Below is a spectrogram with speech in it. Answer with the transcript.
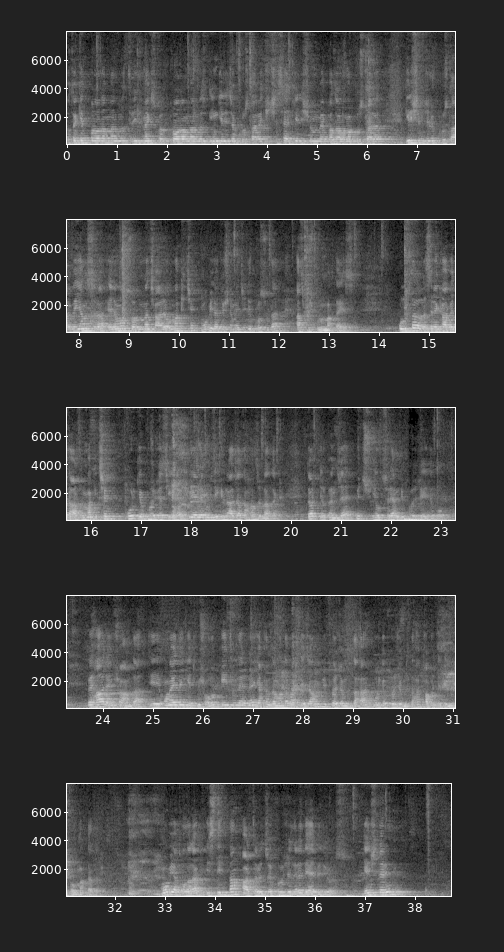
AutoCAD programlarımız, 3D Max programlarımız, İngilizce kursları, kişisel gelişim ve pazarlama kursları, girişimcilik kursları ve yanı sıra eleman sorununa çare olmak için mobilya döşemecilik kursu da açmış bulunmaktayız. Uluslararası rekabeti artırmak için URGE projesiyle üyelerimizi ihracata hazırladık. 4 yıl önce 3 yıl süren bir projeydi bu. Ve halen şu anda e, onaydan geçmiş olup eğitimlerine yakın zamanda başlayacağımız bir projemiz daha, URGE projemiz daha kabul edilmiş olmaktadır. Mobilyat olarak istihdam artırıcı projelere değer veriyoruz. Gençlerin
